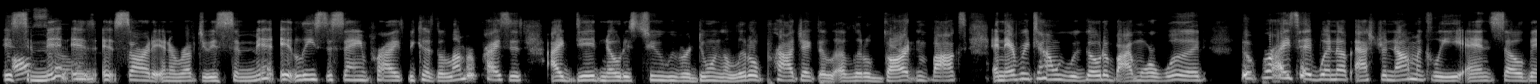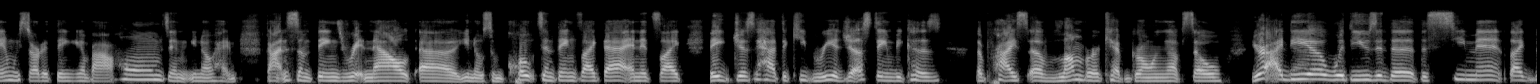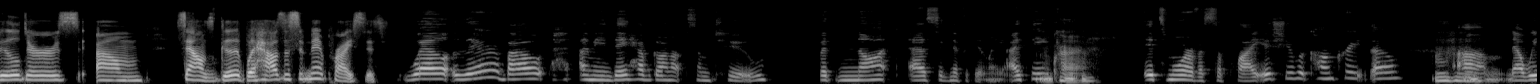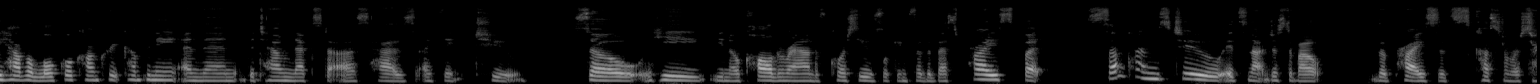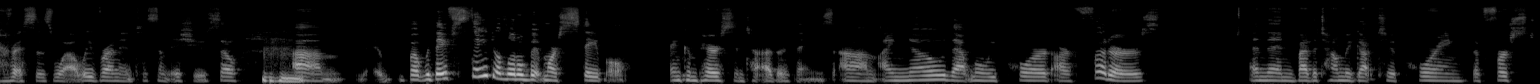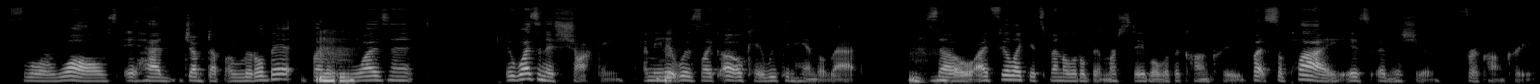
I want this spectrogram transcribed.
is also, cement is it sorry to interrupt you is cement at least the same price? Because the lumber prices i did notice too we were doing a little project a, a, little garden box and every time we would go to buy more wood the price had went up astronomically. And so then we started thinking about homes and you know had gotten some things written out uh you know some quotes and things like that. And it's like they just had to keep readjusting because the price of lumber kept growing up. So your idea with using the the cement like builders um sounds good, but how's the cement prices? Well, they're about I mean, they have gone up some too, but not as significantly. I think okay. it's more of a supply issue with concrete though. Mm-hmm. Um, now we have a local concrete company, and then the town next to us has, I think, two. So he, you know, called around. Of course, he was looking for the best price, but sometimes too, it's not just about the price, it's customer service as well. We've run into some issues. So, mm-hmm. um, but they've stayed a little bit more stable in comparison to other things. Um, I know that when we poured our footers, and then by the time we got to pouring the first floor walls, it had jumped up a little bit, but mm-hmm. it wasn't it wasn't as shocking. I mean, mm-hmm. it was like, oh, okay, we can handle that. Mm-hmm. So I feel like it's been a little bit more stable with the concrete, but supply is an issue for concrete.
